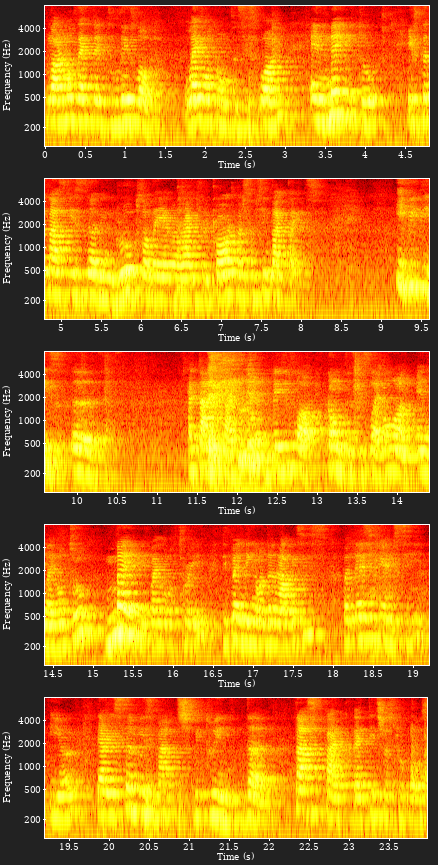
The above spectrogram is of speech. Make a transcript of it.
normal that they develop level competencies 1 and maybe 2 if the task is done in groups or they have a right report or something like that. If it is uh, a task type 2, they develop competencies level 1 and level 2, maybe level 3, depending on the analysis, but as you can see here, there is some mismatch between the task type that teachers propose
